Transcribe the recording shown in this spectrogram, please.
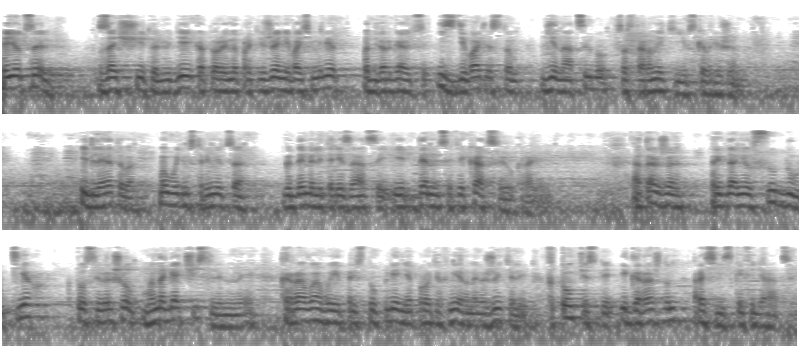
Ее цель – защита людей, которые на протяжении восьми лет подвергаются издевательствам, геноциду со стороны киевского режима. И для этого мы будем стремиться к демилитаризации и денацификации Украины, а также преданию суду тех, кто совершил многочисленные кровавые преступления против мирных жителей, в том числе и граждан Российской Федерации.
